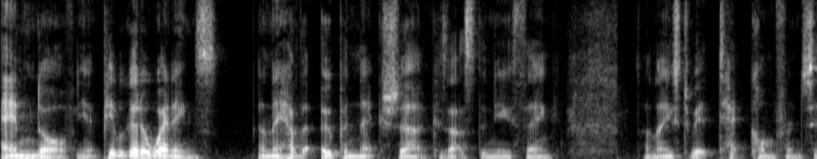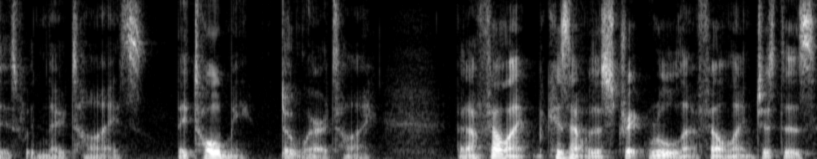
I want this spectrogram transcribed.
End of. You know, people go to weddings and they have the open neck shirt because that's the new thing. And I used to be at tech conferences with no ties. They told me, don't wear a tie. But I felt like, because that was a strict rule, that felt like just as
